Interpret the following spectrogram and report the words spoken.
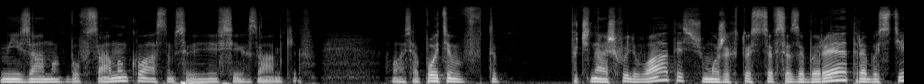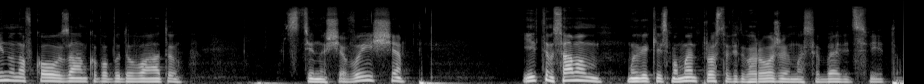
мій замок був самим класним серед всіх замків. Ось, А потім ти починаєш хвилюватись, що може хтось це все забере, треба стіну навколо замку побудувати, стіну ще вище. І тим самим ми в якийсь момент просто відгорожуємо себе від світу.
